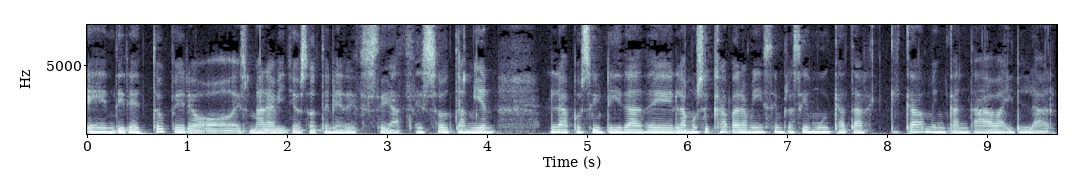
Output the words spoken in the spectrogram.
en directo, pero es maravilloso tener ese acceso. También la posibilidad de la música para mí siempre ha sido muy catárquica, me encanta bailar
